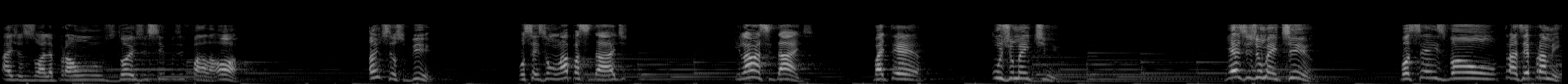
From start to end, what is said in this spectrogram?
Aí Jesus olha para uns dois discípulos e fala: Ó, antes de eu subir, vocês vão lá para a cidade. E lá na cidade vai ter um jumentinho. E esse jumentinho vocês vão trazer para mim.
